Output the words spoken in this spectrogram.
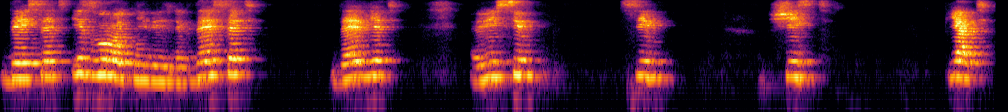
десять. І зворотній відлік. Десять, дев'ять, вісім, сім, шість, п'ять,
